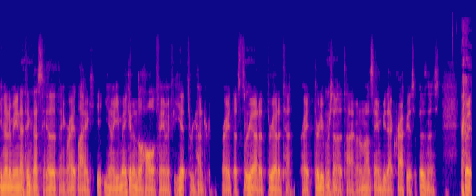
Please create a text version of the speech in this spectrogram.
you know what I mean? I think mm-hmm. that's the other thing, right? Like, you know, you make it into the Hall of Fame if you hit 300, right? That's 3 mm-hmm. out of three out of 10, right? 30% mm hmm of the time. And I'm not saying be that crappy as a business, but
